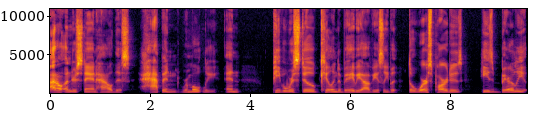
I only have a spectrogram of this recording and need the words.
I don't understand how this happened remotely. And people were still killing DaBaby, obviously, but the worst part is he's barely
